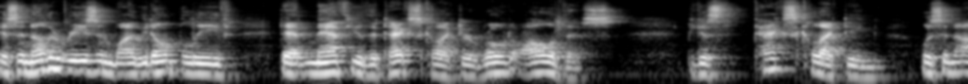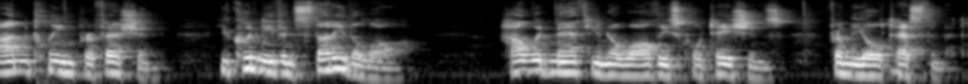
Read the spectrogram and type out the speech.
is another reason why we don't believe that Matthew the tax collector wrote all of this, because tax collecting was an unclean profession. You couldn't even study the law. How would Matthew know all these quotations from the Old Testament?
